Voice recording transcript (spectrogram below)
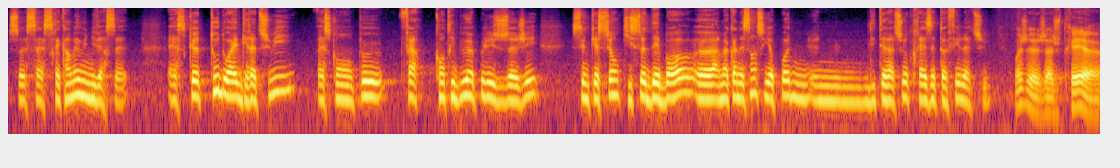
ça serait quand même universel. Est-ce que tout doit être gratuit? Est-ce qu'on peut faire contribuer un peu les usagers? C'est une question qui se débat. Euh, à ma connaissance, il n'y a pas une, littérature très étoffée là-dessus. Moi, j'ajouterais, euh,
